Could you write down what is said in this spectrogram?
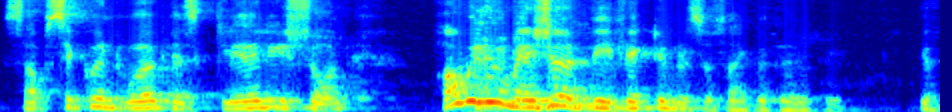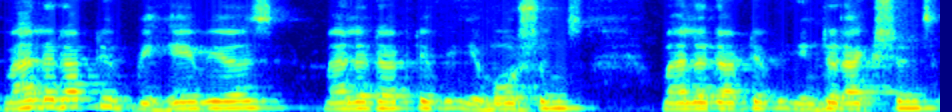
Subsequent work has clearly shown how will you measure the effectiveness of psychotherapy? If maladaptive behaviors, maladaptive emotions, maladaptive interactions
